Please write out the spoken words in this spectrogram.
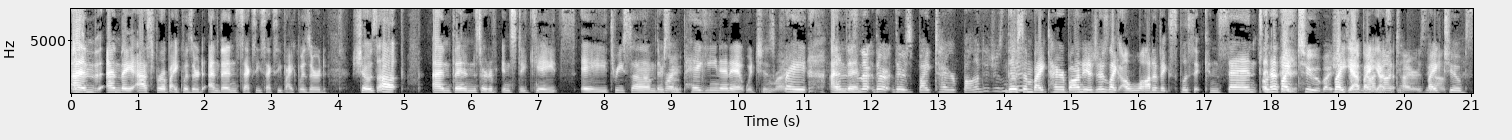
And and they ask for a bike wizard and then sexy sexy bike wizard shows up and then sort of instigates a threesome there's some pegging in it which is Right. great and, And, then isn't there, there there's bike tire bondage, isn't there's there? some bike tire bondage there's like a lot of explicit consent or bike tube, I should bike say, yeah bike not, yeah, not tires. bike yeah. tubes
